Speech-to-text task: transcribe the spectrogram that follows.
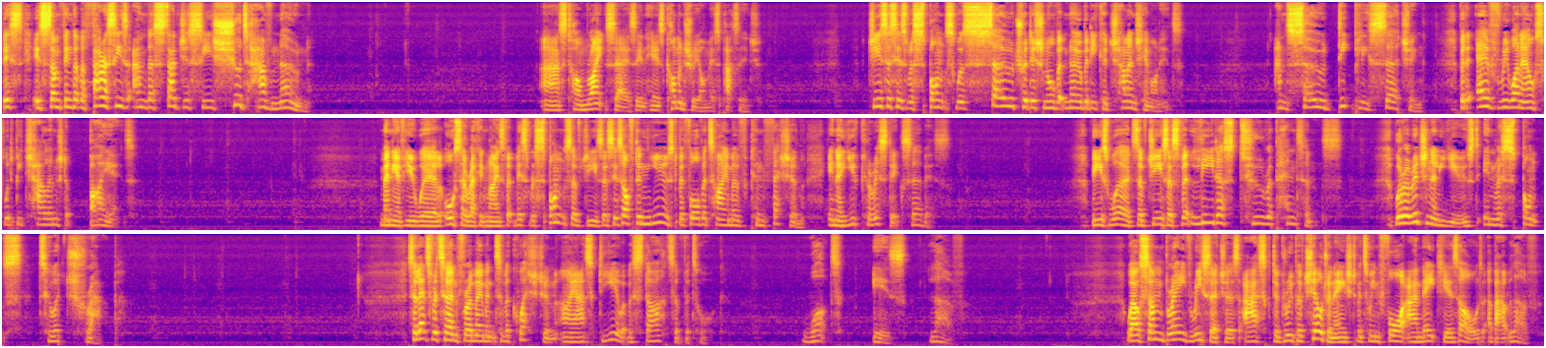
This is something that the Pharisees and the Sadducees should have known. As Tom Wright says in his commentary on this passage, Jesus' response was so traditional that nobody could challenge him on it, and so deeply searching that everyone else would be challenged by it. Many of you will also recognize that this response of Jesus is often used before the time of confession in a Eucharistic service. These words of Jesus that lead us to repentance were originally used in response to a trap. So let's return for a moment to the question I asked you at the start of the talk. What is love? Well, some brave researchers asked a group of children aged between four and eight years old about love.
